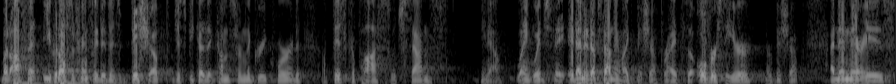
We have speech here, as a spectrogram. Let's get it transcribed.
but often you could also translate it as bishop, just because it comes from the Greek word episkopos, which sounds you know, language, they, it ended up sounding like bishop, right? So overseer or bishop. And then there is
